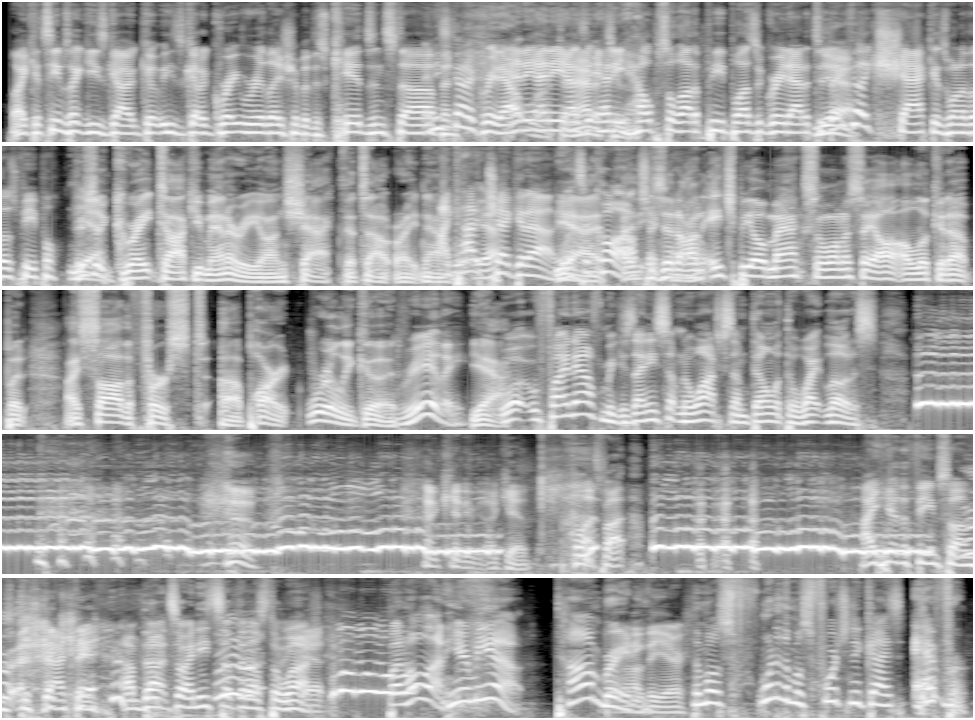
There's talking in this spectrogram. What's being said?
Like it seems like he's got he's got a great relationship with his kids and stuff. And he's got a great and he, and he, has, and and he helps a lot of people. Has a great attitude. Yeah. I feel like Shaq is one of those people. There's Yeah. a great documentary on Shaq that's out right now. I gotta Yeah. check it out. yeah, What's it called? I'll is it on out. HBO Max? I want to say I'll, I'll look it up, but I saw the first uh, part. Really good. really, Yeah. Well, find out for me because I need something to watch because I'm done with the White Lotus. I can't. Even, I can't. Come on, Spot. I hear the theme songs distracting. I'm done. So I need something else to watch. But hold on, hear me out. Tom Brady, of the most one of the most fortunate guys ever,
